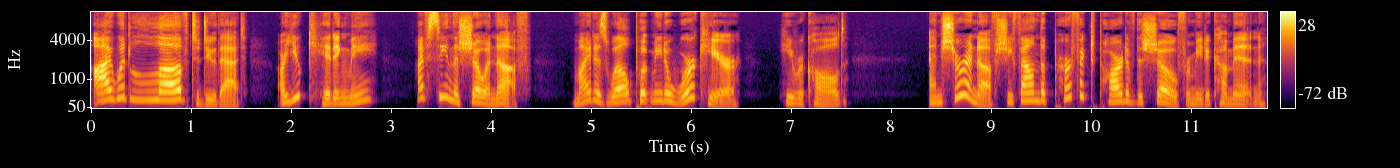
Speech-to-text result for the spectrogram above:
I would love to do that. Are you kidding me? I've seen the show enough. Might as well put me to work here, he recalled. And sure enough, she found the perfect part of the show for me to come in.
